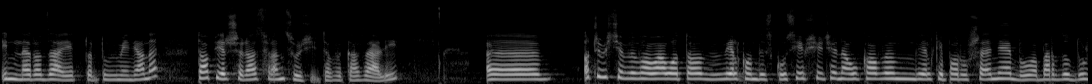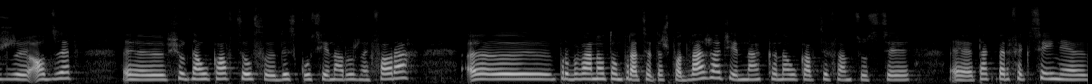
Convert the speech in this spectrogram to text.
inne rodzaje, które tu wymienione, to pierwszy raz Francuzi to wykazali. E, oczywiście wywołało to wielką dyskusję w świecie naukowym, wielkie poruszenie, było bardzo duży odzew wśród naukowców, dyskusje na różnych forach. E, próbowano tą pracę też podważać, jednak naukowcy francuscy e, tak perfekcyjnie e,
